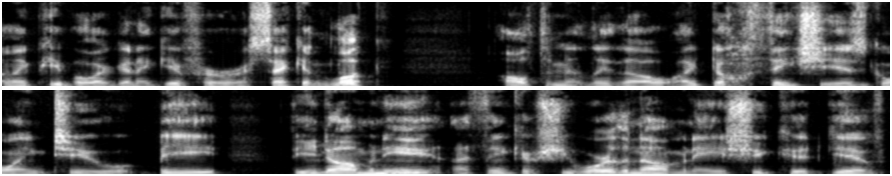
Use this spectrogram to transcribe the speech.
I think people are going to give her a second look. Ultimately, though, I don't think she is going to be the nominee. I think if she were the nominee, she could give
